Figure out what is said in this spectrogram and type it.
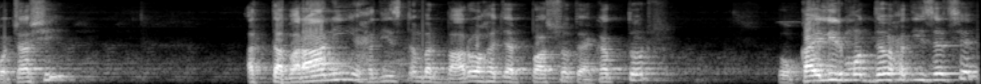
পঁচাশি। আত্মাবারানি হাদিস নম্বর বারো হাজার পাঁচশত একাত্তর। ও কাইলির মধ্যেও হাদিস আছে।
